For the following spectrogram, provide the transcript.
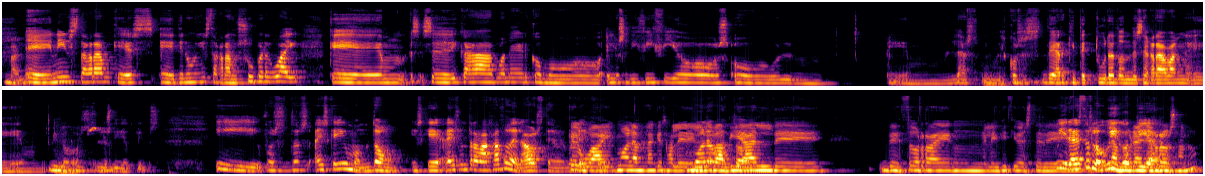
Vale. eh, en Instagram, que es, eh, tiene un Instagram súper guay que mm, se dedica a poner como en los edificios o mm, em, las mm, cosas de arquitectura donde se graban los, Videoclips. los videoclips. Y pues entonces es que hay un montón. Es que es un trabajazo de la hostia, me Qué parece. guay. Mola en plan que sale Mola el de, de Zorra en el edificio este de Mira, esto es lo la Vigo, muralla tía. rosa, ¿no?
